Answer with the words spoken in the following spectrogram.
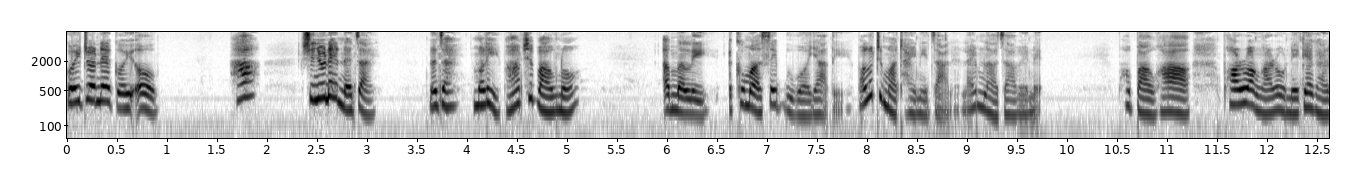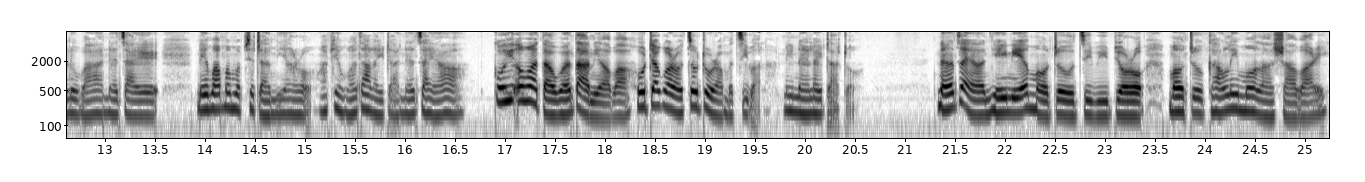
ကိုကြီးတွန်းနဲ့ကိုကြီးအုံဟာ ရှင်ညိုနဲ့နန်းကြိုင်နန်းကြိုင်ညီမလေးဘာဖြစ်ပါဦးနော်အမလီအခုမှစိတ်ပူပေါ်ရသေးတယ်ဘာလို့ဒီမှာထိုင်နေကြလဲလိုက်မလာကြပဲနဲ့မဟုတ်ပါဘူးဟာဖွားတော့ငါတို့နေခဲ့ခိုင်းလို့ပါနန်းကြိုင်ရဲ့နေမမမဖြစ်တာမြင်ရတော့ငါပြန်ဝမ်းသာလိုက်တာနန်းကြိုင်ဟာကိုကြီးအုံကတာဝမ်းတာနေရပါဟိုတက်ကတော့ကျုပ်တို့တော့မကြည့်ပါလားနေနိုင်လိုက်တာတော့နန်းကြိုင်ကငိန်နေတဲ့မောင်တိုကိုကြည့်ပြီးပြောတော့မောင်တိုခေါင်းလေးမော့လာရှာပါတယ်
